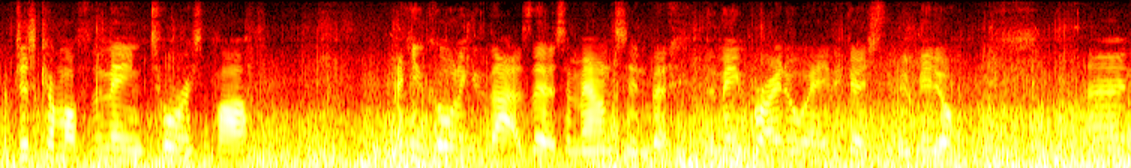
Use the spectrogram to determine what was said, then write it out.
I've just come off the main tourist path. I keep calling it that as though it's a mountain, but the main bridleway that goes through the middle. And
